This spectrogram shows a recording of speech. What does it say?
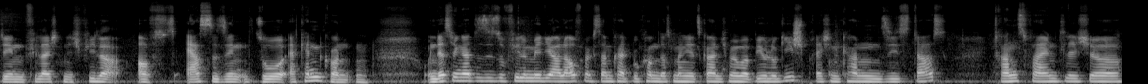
den vielleicht nicht viele aufs erste Sehen so erkennen konnten. Und deswegen hatte sie so viele mediale Aufmerksamkeit bekommen, dass man jetzt gar nicht mehr über Biologie sprechen kann. Sie ist das, transfeindliche,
